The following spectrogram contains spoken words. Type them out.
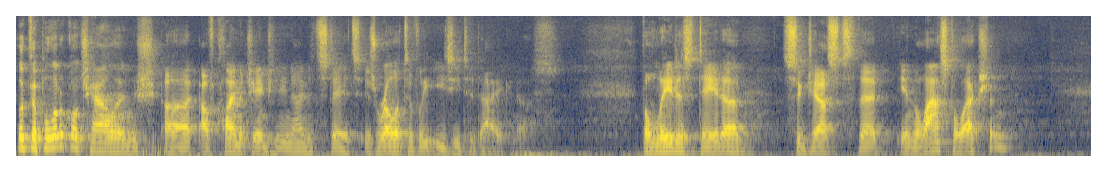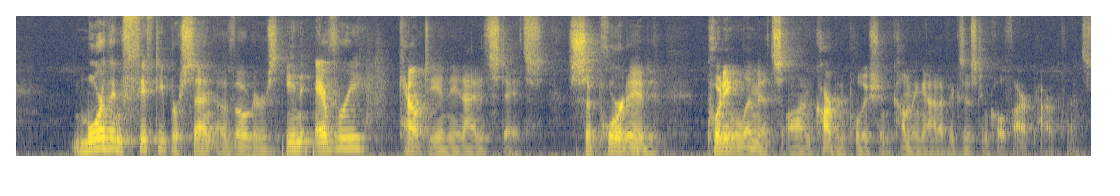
Look, the political challenge uh, of climate change in the United States is relatively easy to diagnose. The latest data suggests that in the last election, more than 50% of voters in every county in the United States supported putting limits on carbon pollution coming out of existing coal-fired power plants.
